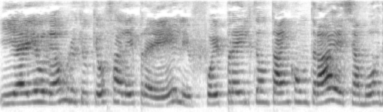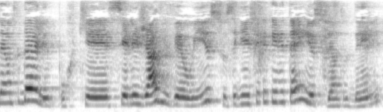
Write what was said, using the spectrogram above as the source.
E aí eu lembro que o que eu falei para ele foi para ele tentar encontrar esse amor dentro dele, porque se ele já viveu isso, significa que ele tem isso dentro dele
